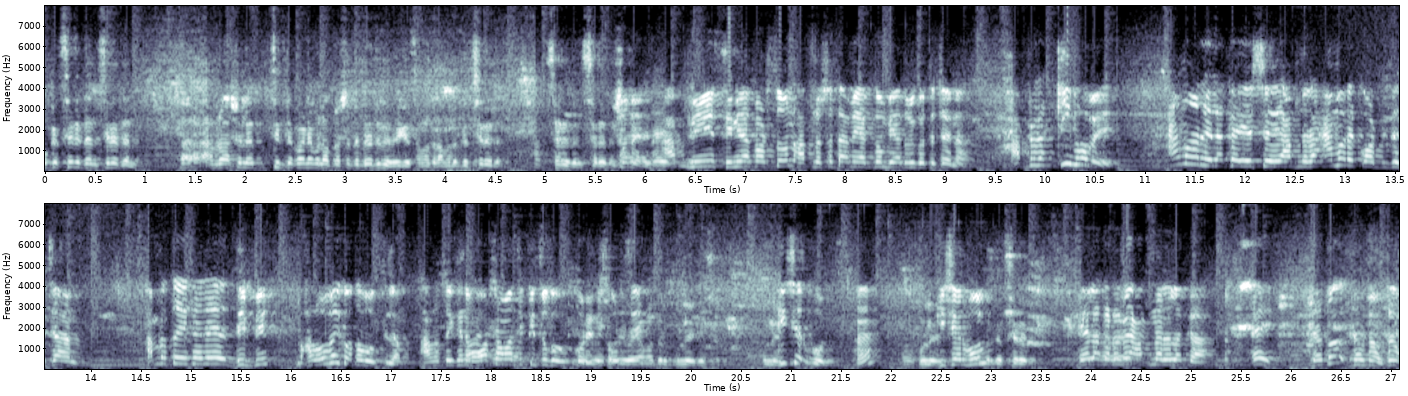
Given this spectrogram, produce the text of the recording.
ওকে ছেড়ে দেন ছেড়ে দেন। আমরা আসলে চিনতে পারি না বলে আপনার সাথে বেদবি হয়ে গেছে আমাদের আমাদেরকে ছেড়ে দেন। ছেড়ে দেন ছেড়ে দেন। শোনেন আপনি সিনিয়র পারসন আপনার সাথে আমি একদম বেয়াদবি করতে চাই না। আপনারা কীভাবে আমার এলাকায় এসে আপনারা আমারে কর দিতে চান? আমরা তো এখানে দিব্যি ভালোভাবেই কথা বলছিলাম। আমরা তো এখানে অসামাজিক কিছু করিনি। Sorry করছি? ভাই, আমাদের ভুলে গেছে। কিসের ভুল? হ্যাঁ? কিসের ভুল? এলাকাটা আপনার এলাকা। এই দাও তো দাও দাও দাও।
